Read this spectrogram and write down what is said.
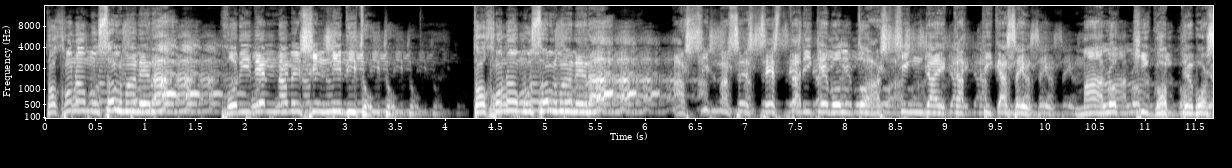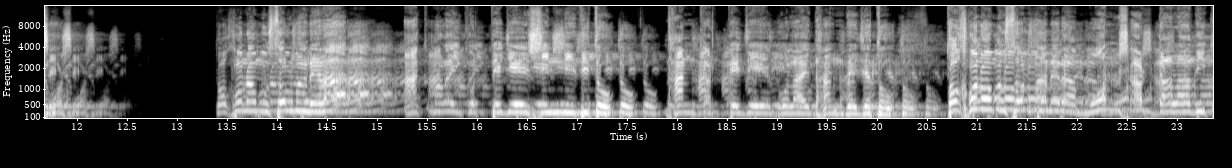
তখনও মুসলমানেরা ফরিদের নামে সিন্নি দিত। তখনও মুসলমানেরা আশ্বিন মাসের শেষ তারিখে বলতো, আশ্বিন যায় কার্তিক আসে, মা লক্ষ্মী গব্দে বসে। তখনও মুসলমানেরা আকমালাই করতে যে সিন্নি দিত, ধান কাটতে যে গোলায় ধান দে যেত। তখনও মুসলমানেরা মন ষাট ডালা দিত।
